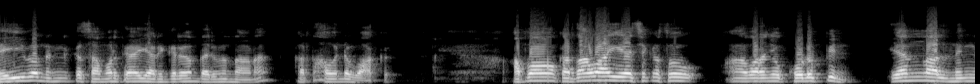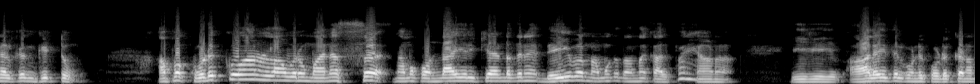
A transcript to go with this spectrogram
ദൈവം നിങ്ങൾക്ക് സമൃദ്ധിയായി അനുഗ്രഹം തരുമെന്നാണ് കർത്താവിന്റെ വാക്ക്. അപ്പോൾ കർത്താവായി യേശുക്രിസ്തു പറഞ്ഞു കൊടുപ്പിൻ എന്നാൽ നിങ്ങൾക്കും കിട്ടും. അപ്പോൾ കൊടുക്കുവാനുള്ള ഒരു മനസ്സ് നമുക്കുണ്ടായിരിക്കേണ്ടതിന് ദൈവം നമുക്ക് തന്ന കൽപ്പനയാണ്. ഈ ആലയത്തിൽ കൊണ്ട് കൊടുക്കണം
